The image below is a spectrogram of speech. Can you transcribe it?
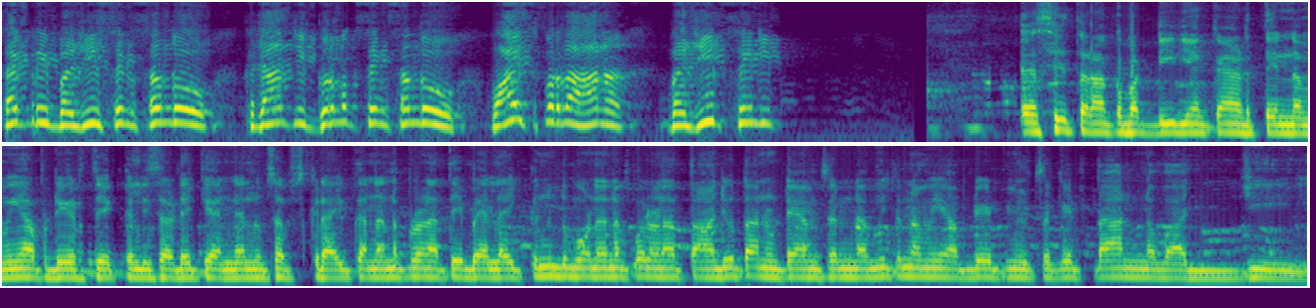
ਸੈਕਟਰੀ ਬਲਜੀਤ ਸਿੰਘ ਸੰਧੂ, ਖਜ਼ਾਨਚੀ ਗੁਰਮੁਖ ਸਿੰਘ ਸੰਧੂ, ਵਾਈਸ ਪ੍ਰਧਾਨ ਬਲਜੀਤ ਸਿੰਘ ਜੀ। ਇਸੇ ਤਰ੍ਹਾਂ ਕਬੱਡੀ ਦੀਆਂ ਘੈਂਟ ਤੇ ਨਵੀਆਂ ਅਪਡੇਟਸ ਦੇਖਣ ਲਈ ਸਾਡੇ ਚੈਨਲ ਨੂੰ ਸਬਸਕ੍ਰਾਈਬ ਕਰਨਾ ਨਾ ਭੁੱਲਣਾ ਤੇ ਬੈਲ ਆਈਕਨ ਨੂੰ ਦਬਾਉਣਾ ਨਾ ਭੁੱਲਣਾ ਤਾਂ ਜੋ ਤੁਹਾਨੂੰ ਟਾਈਮ ਸਿਰ ਨਵੀਂ ਤੋਂ ਨਵੀਂ ਅਪਡੇਟ ਮਿਲ ਸਕੇ। ਧੰਨਵਾਦ ਜੀ।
